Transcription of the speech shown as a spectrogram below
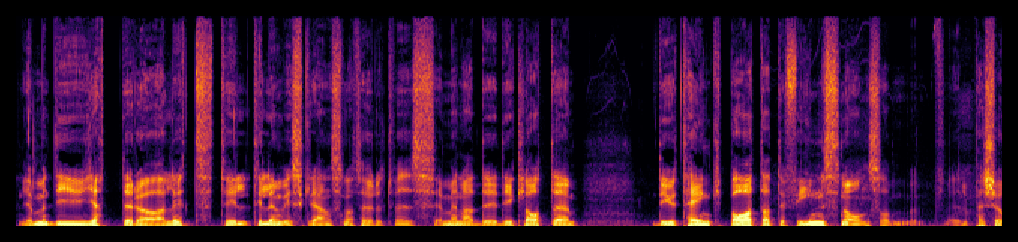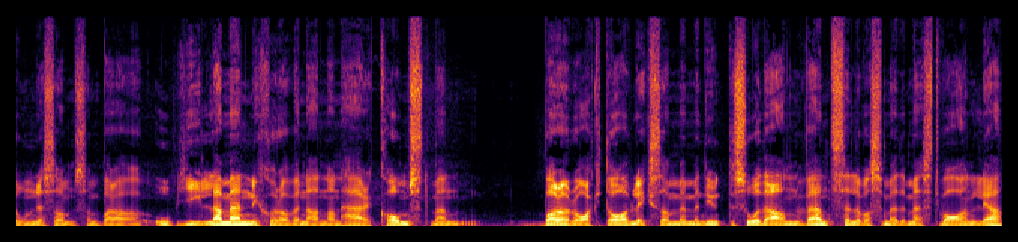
Ja men det är ju jätterörligt till, till en viss gräns naturligtvis. Jag menar det, det är klart det, det är ju tänkbart att det finns någon som personer som, som bara ogillar människor av en annan härkomst men bara rakt av liksom. Men, men det är ju inte så det används eller vad som är det mest vanliga.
